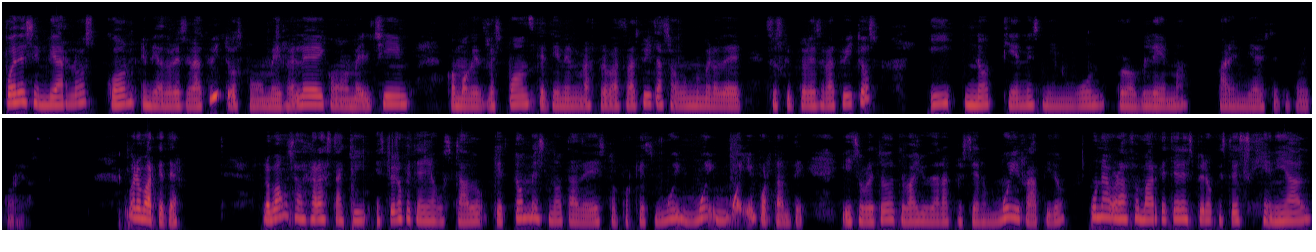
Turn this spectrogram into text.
Puedes enviarlos con enviadores gratuitos como MailRelay, como MailChimp, como GetResponse que tienen unas pruebas gratuitas o un número de suscriptores gratuitos y no tienes ningún problema para enviar este tipo de correos. Bueno, marketer, lo vamos a dejar hasta aquí. Espero que te haya gustado, que tomes nota de esto porque es muy, muy, muy importante y sobre todo te va a ayudar a crecer muy rápido. Un abrazo, marketer. Espero que estés genial.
